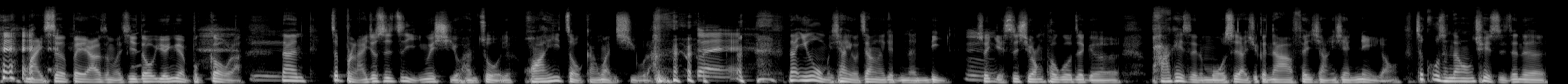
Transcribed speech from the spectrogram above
买设备啊什么，其实都远远不够啦。嗯，但这本来就是自己因为喜欢做，花一走赶晚修啦。对，那因为我们现在有这样的一个能力，嗯所以也是希望透过这个 p a c k a g e 的模式来去跟大家分享一些内容。这过程当中确实真的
